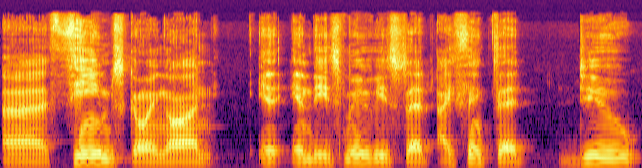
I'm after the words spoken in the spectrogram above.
uh, themes going on in, in, these movies that I think that do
